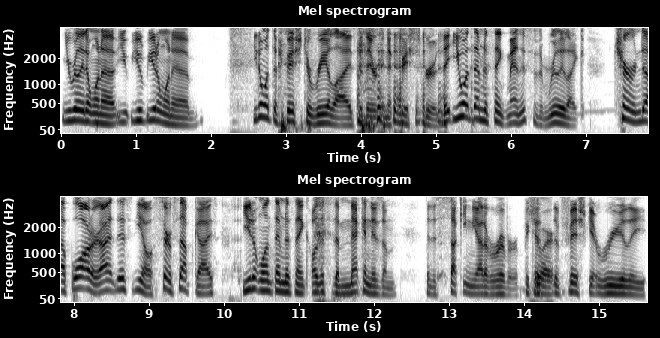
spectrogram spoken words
You really don't want to. You, you you don't want to. You don't want the fish to realize that they're in a fish screw. That you want them to think, man, this is really like churned up water. I, this you know surfs up, guys. You don't want them to think, oh, this is a mechanism that is sucking me out of a river because Sure. the fish get really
